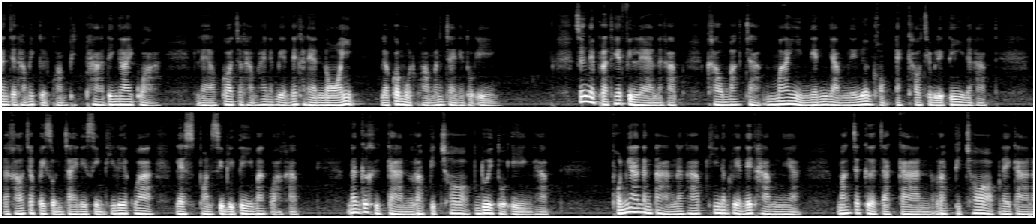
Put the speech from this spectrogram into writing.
นั่นจะทำให้เกิดความผิดพลาดได้ง่ายกว่า แล้วก็จะทำให้นักเรียนได้คะแนนน้อย แล้วก็หมดความมั่นใจในตัวเอง ซึ่งในประเทศฟินแลนด์นะครับ เขามักจะไม่เน้นย้ำในเรื่องของ accountability นะครับแต่เขาจะไปสนใจในสิ่งที่เรียกว่า responsibility มากกว่าครับ นั่นก็คือการรับผิดชอบด้วยตัวเองครับ ผลงานต่างๆนะครับที่นักเรียนได้ทำเนี่ย มักจะเกิดจากการรับผิดชอบในการ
